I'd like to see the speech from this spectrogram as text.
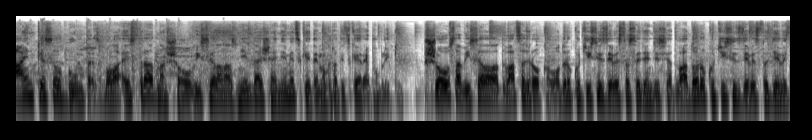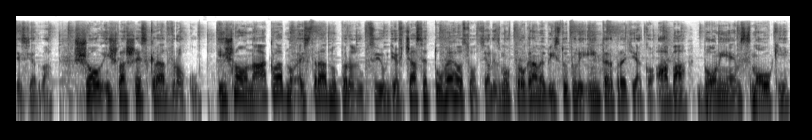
Ein Kessel Buntes bola estrádna show vysielaná z niekdajšej Nemeckej demokratickej republiky. Show sa vysielala 20 rokov, od roku 1972 do roku 1992. Show išla 6 krát v roku. Išlo o nákladnú estrádnu produkciu, kde v čase tuhého socializmu v programe vystúpili interpreti ako ABBA, Bonnie M, Smokey,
